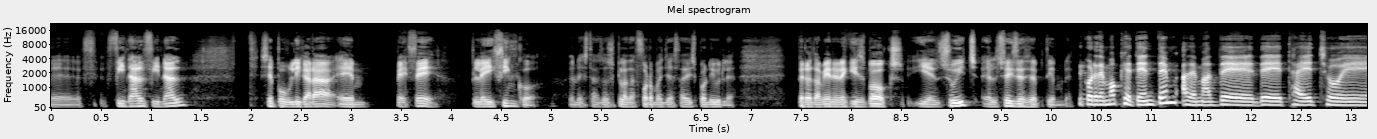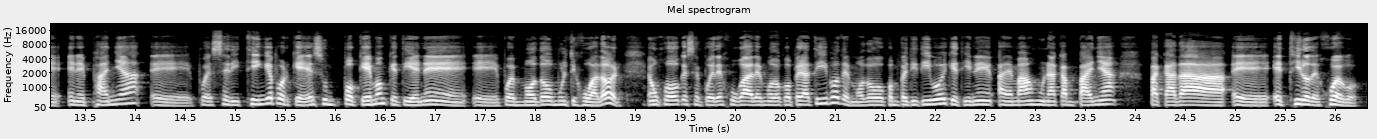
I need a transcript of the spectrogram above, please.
eh, final final, se publicará en PC, Play 5, en estas dos plataformas ya está disponible, pero también en Xbox y en Switch el 6 de septiembre. Recordemos que Tentem, además de, estar hecho en, España, eh, pues se distingue porque es un Pokémon que tiene eh, pues modo multijugador. Es un juego que se puede jugar de modo cooperativo, de modo competitivo y que tiene además una campaña para cada eh, estilo de juego.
